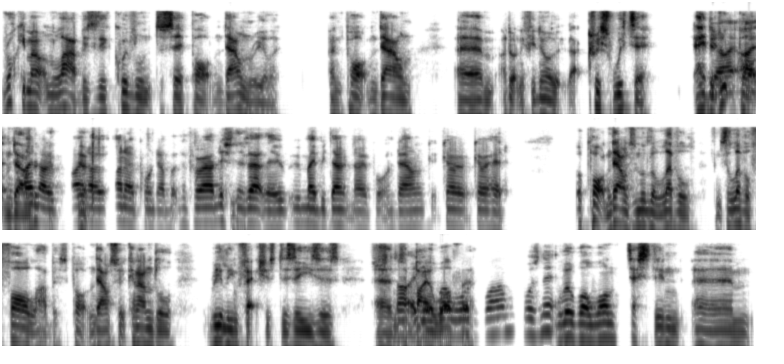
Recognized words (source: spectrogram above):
Rocky Mountain Lab is the equivalent to say Porton Down, really. And Porton Down, um, I don't know if you know that Chris Whitty headed yeah, up Porton I, Down. I know, I know, I know Porton Down, but for our listeners out there who maybe don't know Porton Down, go go ahead. Well, Porton Down's another level. I think it's a level four lab. It's Porton Down, so it can handle really infectious diseases. Uh, bio warfare. World War One, wasn't it? World War One testing um,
